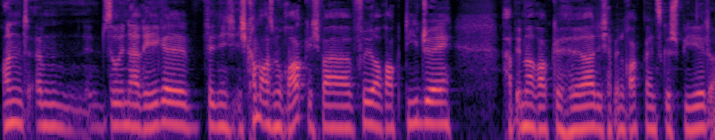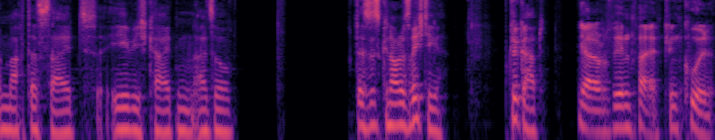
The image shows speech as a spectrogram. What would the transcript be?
Und ähm, so in der Regel bin ich, ich komme aus dem Rock, ich war früher Rock-DJ, habe immer Rock gehört, ich habe in Rockbands gespielt und mache das seit Ewigkeiten. Also das ist genau das Richtige. Glück gehabt. Ja, auf jeden Fall. Klingt cool.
